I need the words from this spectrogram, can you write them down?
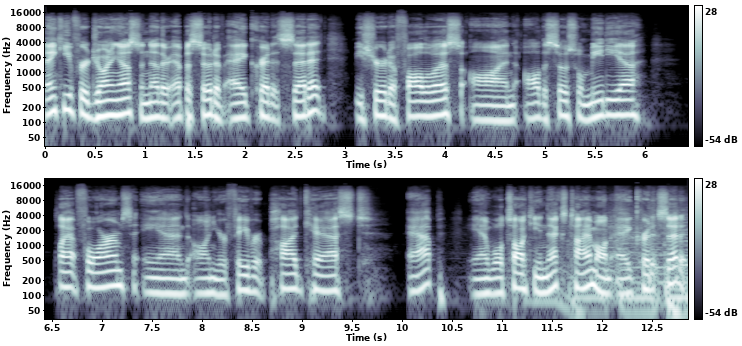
Thank you for joining us another episode of Ag Credit Set It. Be sure to follow us on all the social media platforms and on your favorite podcast app. And we'll talk to you next time on Ag Credit Set It.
